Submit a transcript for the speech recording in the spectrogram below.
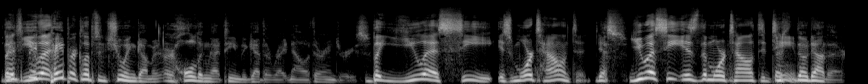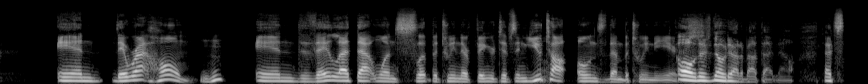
But it's, you it's paper clips and chewing gum are holding that team together right now with their injuries. but USC is more talented. Yes, USC is the more talented there's team. no doubt there. and they were at home. Mhm. And they let that one slip between their fingertips, and Utah owns them between the ears. Oh, there's no doubt about that now. That's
